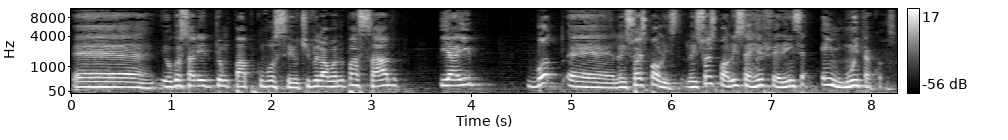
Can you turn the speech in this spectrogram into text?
É, eu gostaria de ter um papo com você. Eu tive lá o ano passado e aí bot, é, Lençóis Paulista. Lençóis Paulista é referência em muita coisa.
